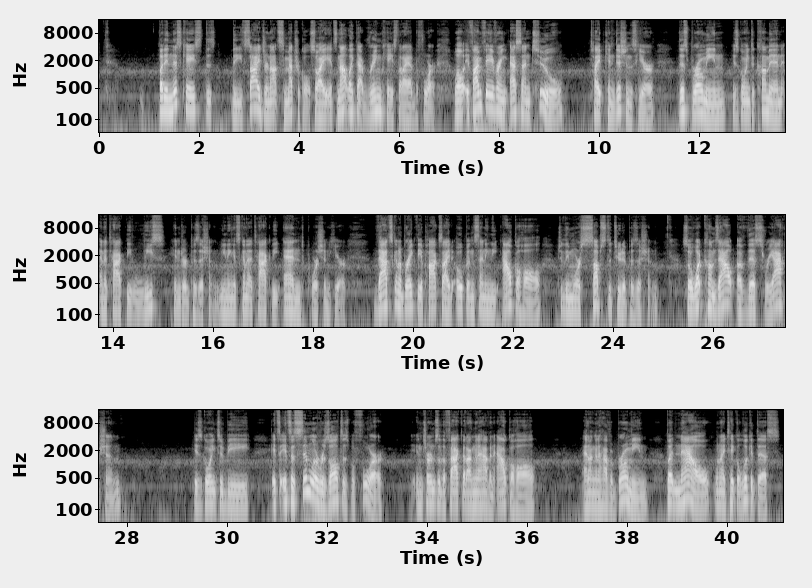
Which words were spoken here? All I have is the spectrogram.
But in this case, this, the sides are not symmetrical. So I, it's not like that ring case that I had before. Well, if I'm favoring SN2 type conditions here, this bromine is going to come in and attack the least hindered position, meaning it's going to attack the end portion here. That's going to break the epoxide open, sending the alcohol to the more substituted position. So what comes out of this reaction is going to be it's it's a similar result as before in terms of the fact that I'm going to have an alcohol and I'm going to have a bromine, but now when I take a look at this,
